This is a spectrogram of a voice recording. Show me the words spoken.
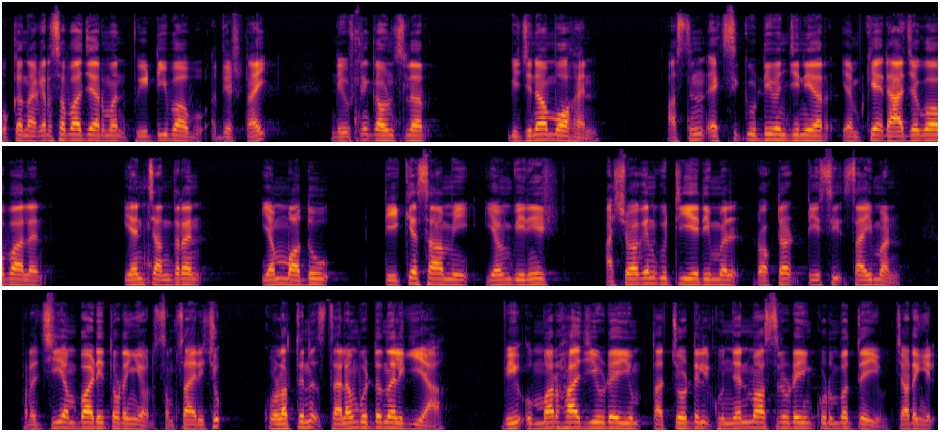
മുഖ്യ നഗരസഭാ ചെയർമാൻ പി ടി ബാബു അധ്യക്ഷനായി. Division councillor Bijuna Mohan assistant executive engineer M K Rajagopalan N Chandran M Madhu T K Swami M Vineesh Ashokan Kuttiyerimal doctor T C Simon Praji Ambadi തുടങ്ങിയവർ സംസാരിച്ചു. കുളത്തിന് സ്ഥലം വിട്ടു നൽകിയ വി ഉമ്മർ ഹാജിയുടെയും തച്ചോട്ടിൽ കുഞ്ഞൻ മാസ്റ്ററുടെയും കുടുംബത്തെയും ചടങ്ങിൽ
